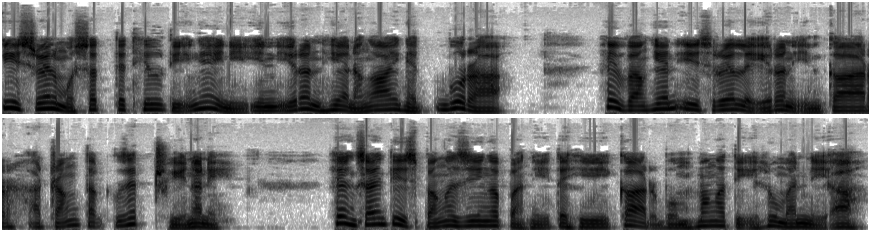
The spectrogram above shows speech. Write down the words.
Israel mosat te thil ti ngei ni in Iran hian angai nget bura. Hei wang hian Israel le Iran inkar atang tak zet thin ani heng scientist panga zinga pahni te hi kar bom hmanga ti hluman ni a.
